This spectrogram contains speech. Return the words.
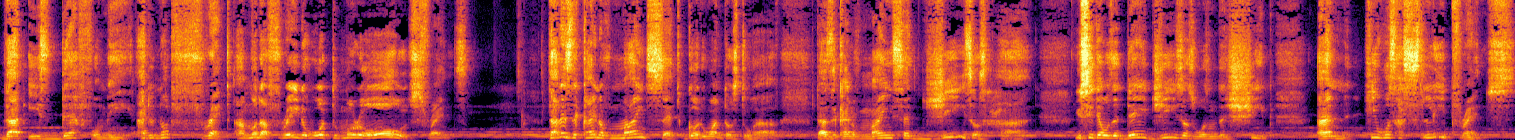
that is there for me. I do not fret. I'm not afraid of what tomorrow holds, friends. That is the kind of mindset God wants us to have. That's the kind of mindset Jesus had. You see, there was a day Jesus was in the sheep and he was asleep, friends.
